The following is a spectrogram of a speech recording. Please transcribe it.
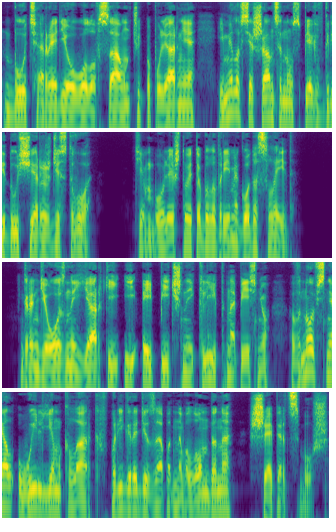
будь Radio Wall of Sound чуть популярнее, имела все шансы на успех в грядущее Рождество, тем более, что это было время года Слейд. Грандиозный, яркий и эпичный клип на песню вновь снял Уильям Кларк в пригороде западного Лондона Шепердс-Буш.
